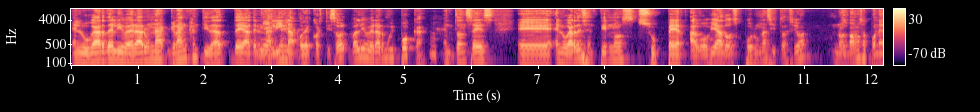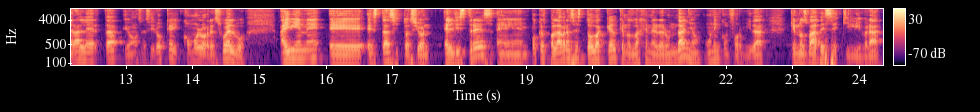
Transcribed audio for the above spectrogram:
en lugar de liberar una gran cantidad de adrenalina o de cortisol, va a liberar muy poca. Entonces, eh, en lugar de sentirnos súper agobiados por una situación, nos vamos a poner alerta y vamos a decir, ok, ¿cómo lo resuelvo? Ahí viene eh, esta situación. El distrés, en pocas palabras, es todo aquel que nos va a generar un daño, una inconformidad, que nos va a desequilibrar.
